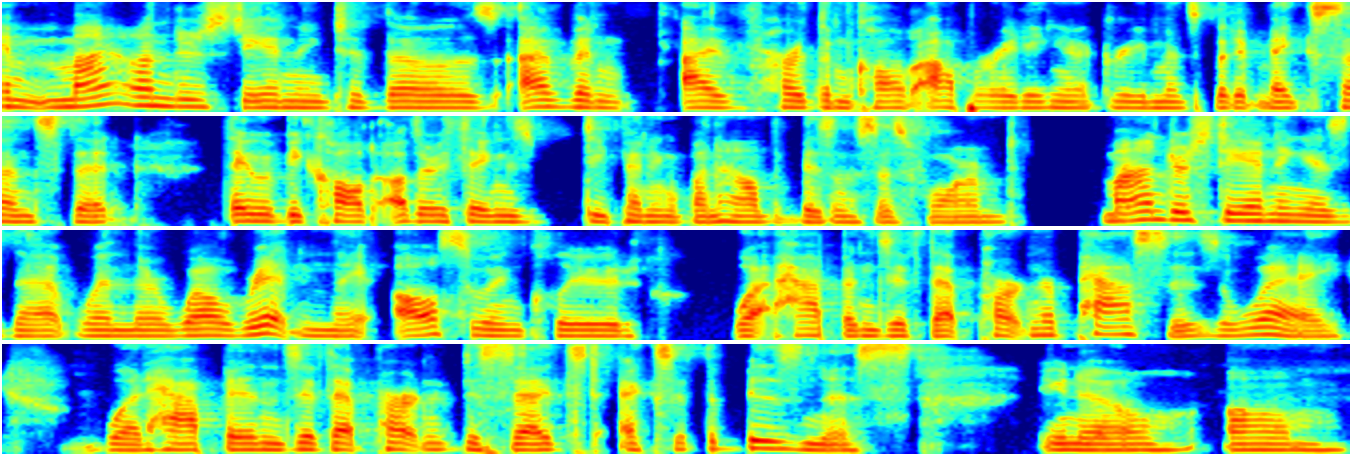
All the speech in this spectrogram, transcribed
And my understanding to those, I've been I've heard them called operating agreements, but it makes sense that they would be called other things depending upon how the business is formed. My understanding is that when they're well written, they also include what happens if that partner passes away, mm-hmm. what happens if that partner decides to exit the business, you know, um,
